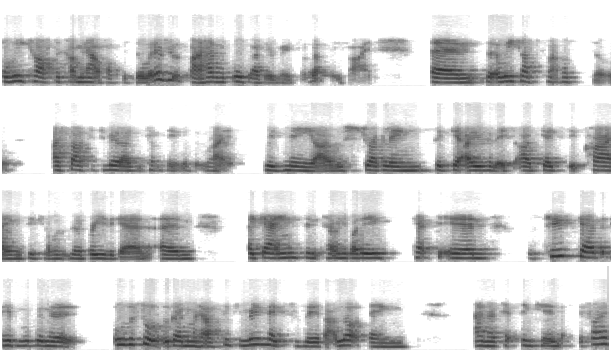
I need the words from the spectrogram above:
a week after coming out of hospital, everything was fine. I had my gallbladder removed, so that's absolutely fine. Um, but a week after coming out of hospital, I started to realise that something wasn't right with me. I was struggling to get over this. I'd go to sleep crying, thinking I wasn't going to breathe again. And again, didn't tell anybody, kept it in. Was too scared that people were going to, all the thoughts were going in my head. I was thinking really negatively about a lot of things. And I kept thinking, if I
